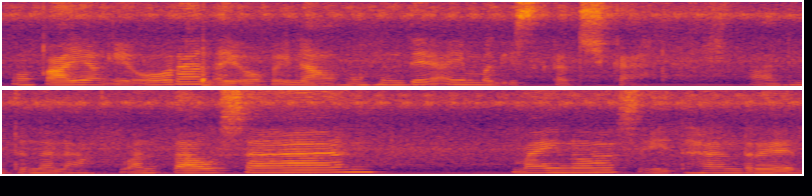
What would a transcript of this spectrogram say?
Kung kayang i-oral ay okay lang. Kung hindi ay mag-scratch ka. Ah, dito na lang. 1,000 minus 840.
